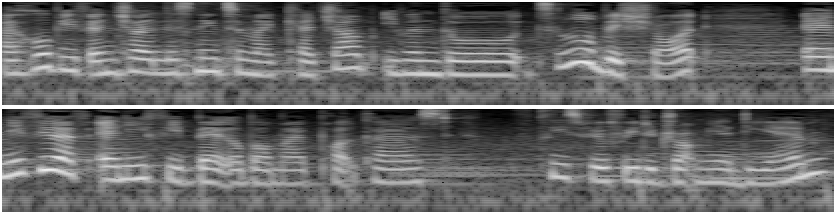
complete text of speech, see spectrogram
I hope you've enjoyed listening to my catch up, even though it's a little bit short. And if you have any feedback about my podcast, please feel free to drop me a DM.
